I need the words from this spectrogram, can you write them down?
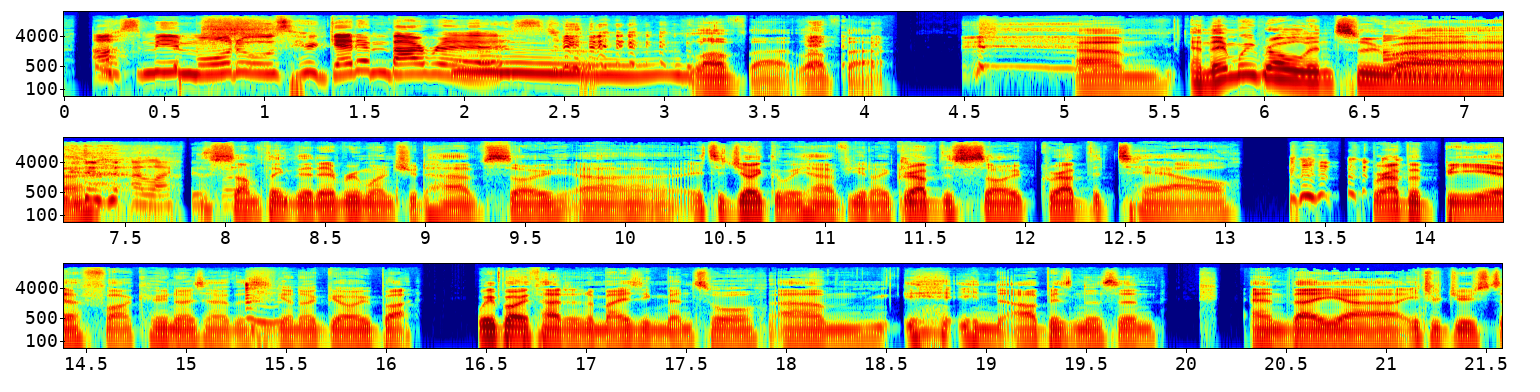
Us mere mortals who get embarrassed. love that. Love that. Um, and then we roll into Oh, uh, I like one. something that everyone should have. So uh, it's a joke that we have. You know, grab the soap, grab the towel, grab a beer. Fuck, who knows how this is gonna go? But we both had an amazing mentor um, in our business, and and they uh, introduced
